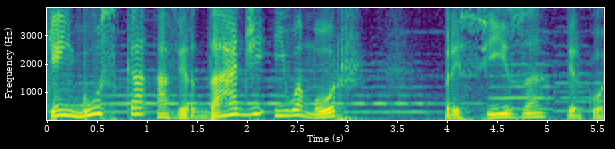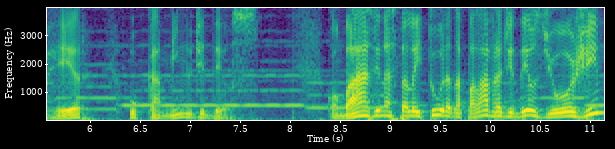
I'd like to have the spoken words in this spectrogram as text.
quem busca a verdade e o amor precisa percorrer o caminho de Deus. Com base nesta leitura da palavra de Deus de hoje,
